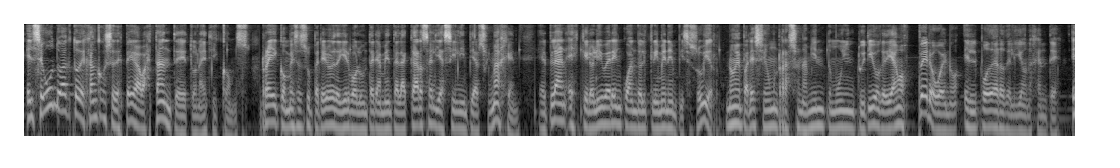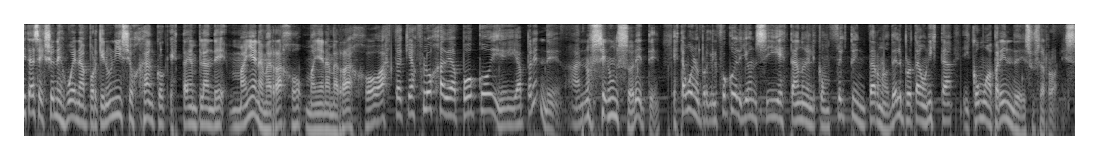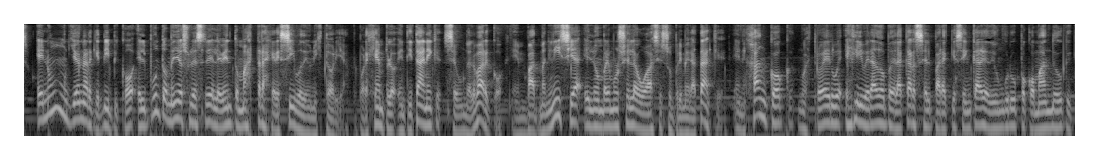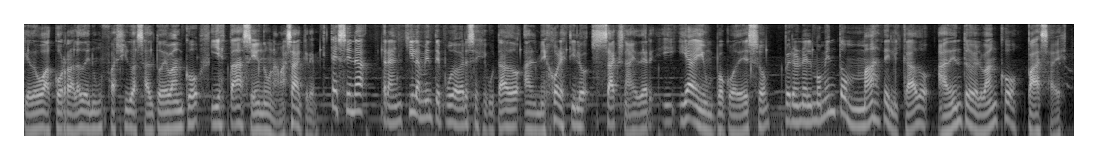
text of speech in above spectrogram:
El segundo acto de Hancock se despega bastante de Tonight He Comes. Ray convence a su superhéroe de ir voluntariamente a la cárcel y así limpiar su imagen. El plan es que lo liberen cuando el crimen empiece a subir. No me parece un razonamiento muy intuitivo que digamos, pero bueno, el poder del guion, gente. Esta sección es buena porque en un inicio Hancock está en plan de mañana me rajo, mañana me rajo, hasta que afloja de a poco y aprende a no ser un sorete. Está bueno porque el foco del guion sigue estando en el conflicto interno del protagonista y cómo aprende de sus errores. En un guion arquetípico, el punto medio suele ser el evento más transgresivo de una historia. Por ejemplo, en Titanic se hunde el barco, en Batman Inicia, el hombre murciélago hace su primer ataque. En Hancock, nuestro héroe es liberado de la cárcel para que se encargue de un grupo comando que quedó acorralado en un fallido asalto de banco y está haciendo una masacre. Esta escena tranquilamente pudo haberse ejecutado al mejor estilo Zack Snyder y, y hay un poco de eso, pero en el momento más delicado, adentro del banco, pasa esto.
